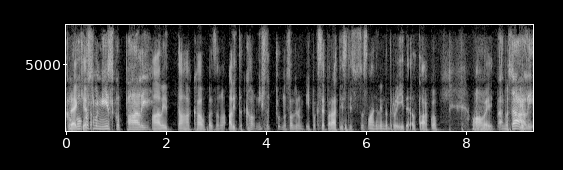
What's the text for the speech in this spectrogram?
koliko smo nisko pali. ali da, kao, pa ono, ali da, kao, ništa čudno, s obzirom, ipak separatisti su se oslanjali na druide, jel tako? Ovaj, ima su Da, ali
